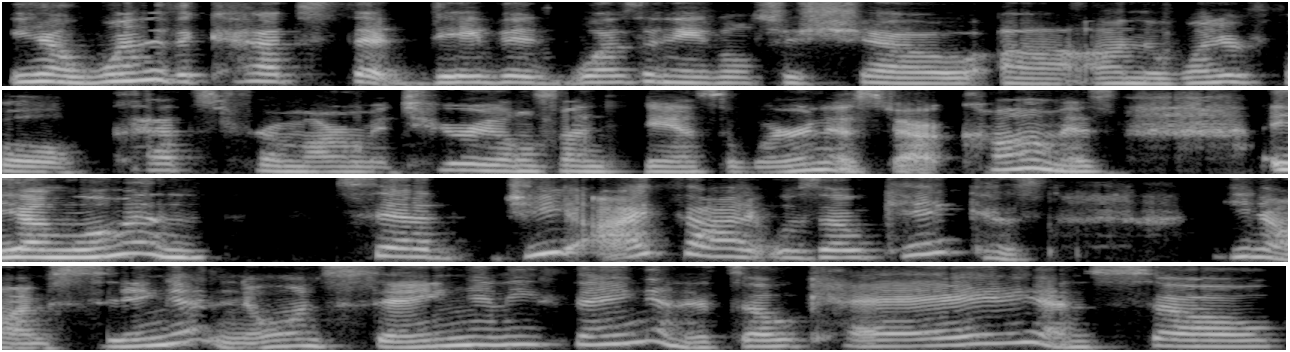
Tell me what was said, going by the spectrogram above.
You know, one of the cuts that David wasn't able to show uh, on the wonderful cuts from our materials on danceawareness.com is a young woman said, Gee, I thought it was okay because, you know, I'm seeing it and no one's saying anything and it's okay. And so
